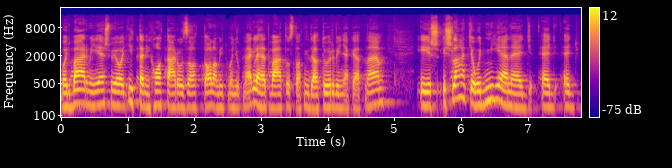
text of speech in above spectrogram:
vagy bármi ilyesmi, vagy itteni határozattal, amit mondjuk meg lehet változtatni, de a törvényeket nem, és, és látja, hogy milyen egy, egy, egy,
